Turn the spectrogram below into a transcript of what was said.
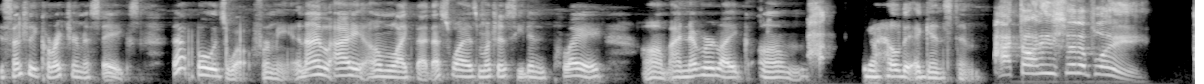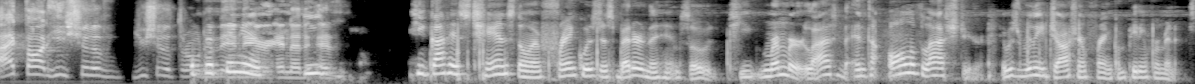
essentially correct your mistakes, that bodes well for me. And I, I um like that. That's why, as much as he didn't play, um, I never like um, you know, held it against him. I thought he should have played. I thought he should have. You should have thrown him in thing there. is, And then he, got his chance though, and Frank was just better than him. So he remember last and to all of last year, it was really Josh and Frank competing for minutes.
